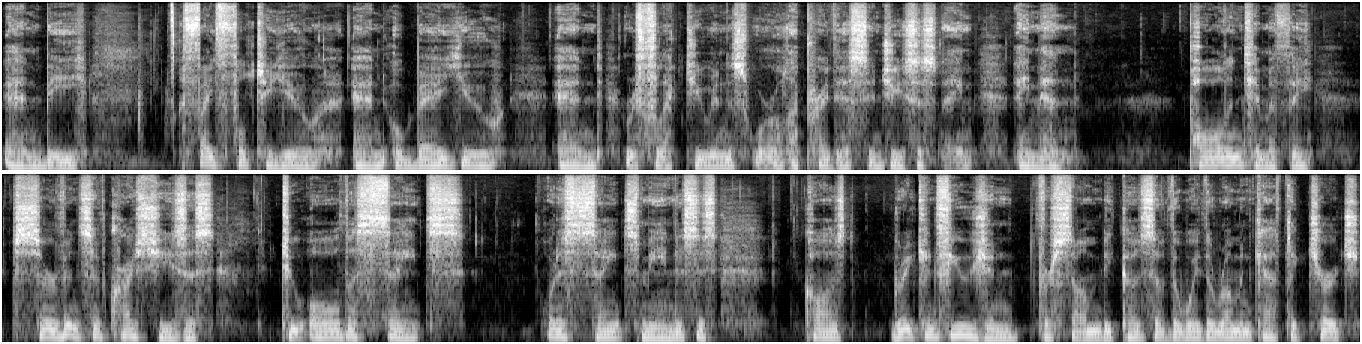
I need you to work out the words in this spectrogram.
and be faithful to you and obey you and reflect you in this world. I pray this in Jesus' name. Amen. Paul and Timothy, servants of Christ Jesus, to all the saints. What does saints mean? This has caused great confusion for some because of the way the Roman Catholic Church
